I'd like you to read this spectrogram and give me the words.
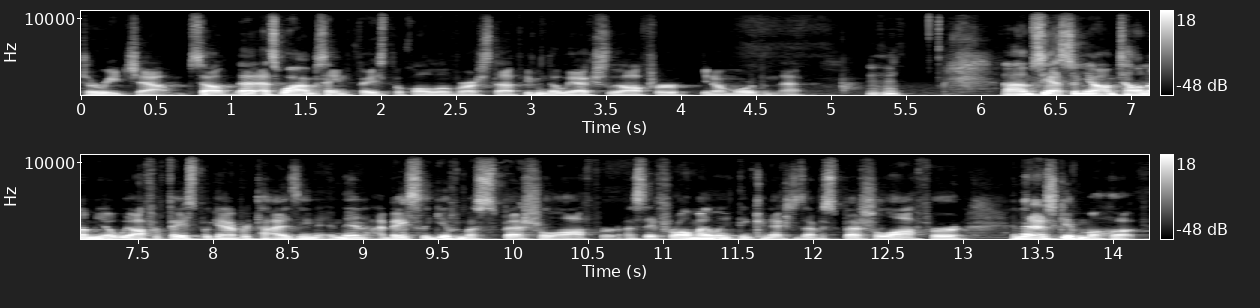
to reach out. So that, that's why I'm saying Facebook all over our stuff, even though we actually offer, you know, more than that. Mm-hmm. Um, so yeah, so you know, I'm telling them, you know, we offer Facebook advertising, and then I basically give them a special offer. I say for all my LinkedIn connections, I have a special offer, and then I just give them a hook.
